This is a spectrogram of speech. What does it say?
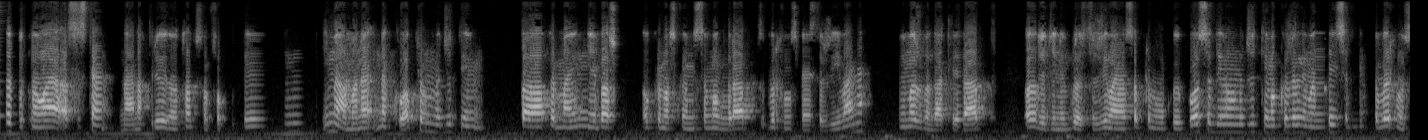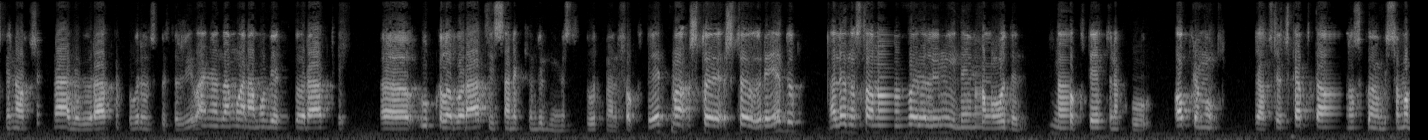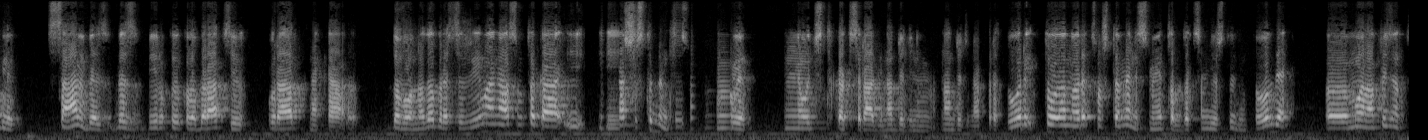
je ovaj asistent na, na prirodnom atomskom fakultetu. Imamo ne, neku opremu, međutim, ta oprema nije baš oprema s kojom se mogu raditi vrhunska istraživanja. Mi možemo dakle raditi određeni broj istraživanja s opremom koju posjedimo, međutim, ako želimo napisati neko vrhunske naučne rade ili raditi neko vrhunsko istraživanje, onda moramo uvijek to raditi uh, u kolaboraciji sa nekim drugim institutima ili fakultetima, što je, što je u redu, ali jednostavno voljeli mi da imamo ovdje na fakultetu neku opremu, ja ću reći kapitalno, s kojom bi se mogli sami bez, bez bilo koje kolaboracije uraditi neka dovoljno dobra istraživanja, a sam toga i, i naši studenti su mogli naučiti kako se radi na određenim, na određenoj aparaturi. To je ono, recimo, što je meni smetalo dok sam bio student ovdje. E, moram priznat,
